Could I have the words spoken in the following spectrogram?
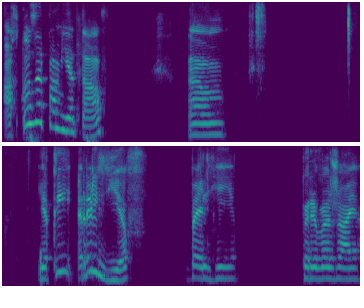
А хто запам'ятав, ем, який рельєф Бельгії переважає?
